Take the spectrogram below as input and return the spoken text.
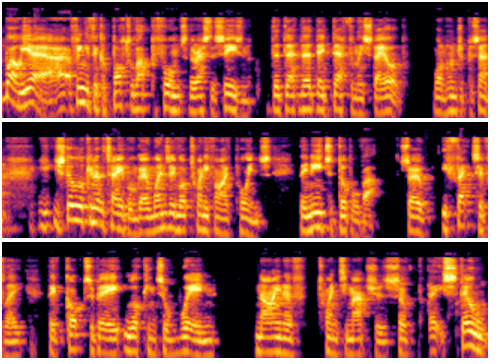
well, yeah, I think if they could bottle that performance for the rest of the season, they they definitely stay up, one hundred percent. You're still looking at the table and going, Wednesday they've got twenty five points, they need to double that. So effectively, they've got to be looking to win nine of twenty matches. So it's still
